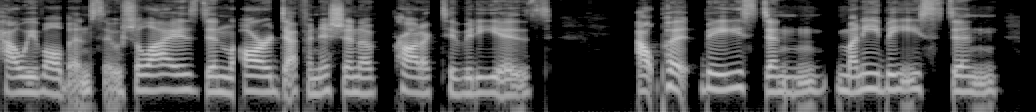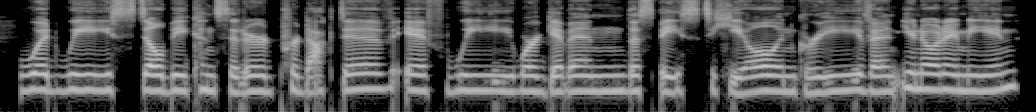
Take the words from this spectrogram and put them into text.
how we've all been socialized and our definition of productivity is output based and money based and would we still be considered productive if we were given the space to heal and grieve? And you know what I mean?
